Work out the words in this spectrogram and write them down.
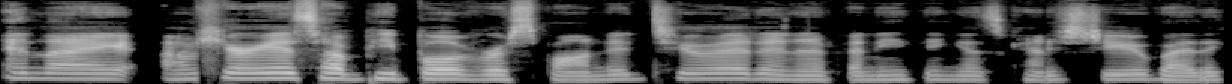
And I, I'm curious how people have responded to it and if anything has kind of you by the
